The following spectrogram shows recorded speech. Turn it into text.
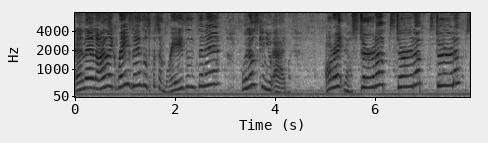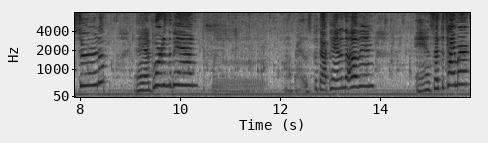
and then I like raisins. Let's put some raisins in it. What else can you add? All right, now stir it up, stir it up, stir it up, stir it up, and pour it in the pan. All right, let's put that pan in the oven and set the timer.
